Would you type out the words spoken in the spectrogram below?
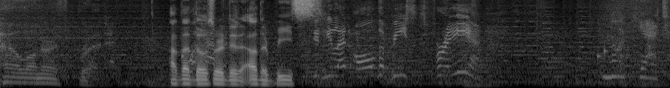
hell on earth bred. I thought those were the other beasts. Did he let all the beasts free? Not yet.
